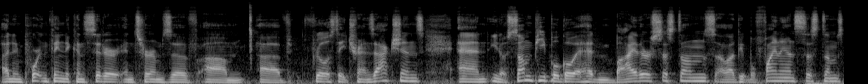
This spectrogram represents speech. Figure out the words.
an important thing to consider in terms of um, of real estate transactions, and you know, some people go ahead and buy their systems. A lot of people finance systems,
